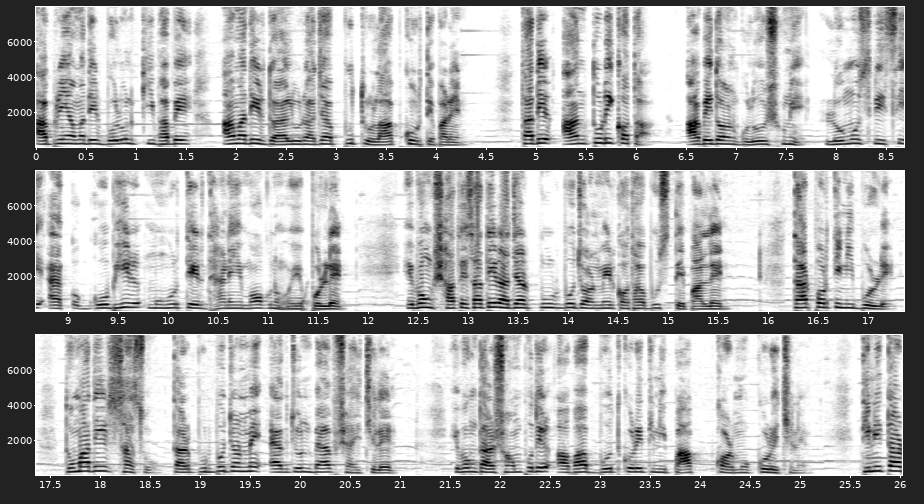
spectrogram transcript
আপনি আমাদের বলুন কীভাবে আমাদের দয়ালু রাজা পুত্র লাভ করতে পারেন। তাদের আন্তরিকতা আবেদনগুলো শুনে লোমস ঋষি এক গভীর মুহূর্তের ধ্যানে মগ্ন হয়ে পড়লেন এবং সাথে সাথে রাজার পূর্ব জন্মের কথা বুঝতে পারলেন। তারপর তিনি বললেন, তোমাদের শাসক তার পূর্বজন্মে একজন ব্যবসায়ী ছিলেন এবং তার সম্পদের অভাব বোধ করে তিনি পাপ কর্ম করেছিলেন। তিনি তার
